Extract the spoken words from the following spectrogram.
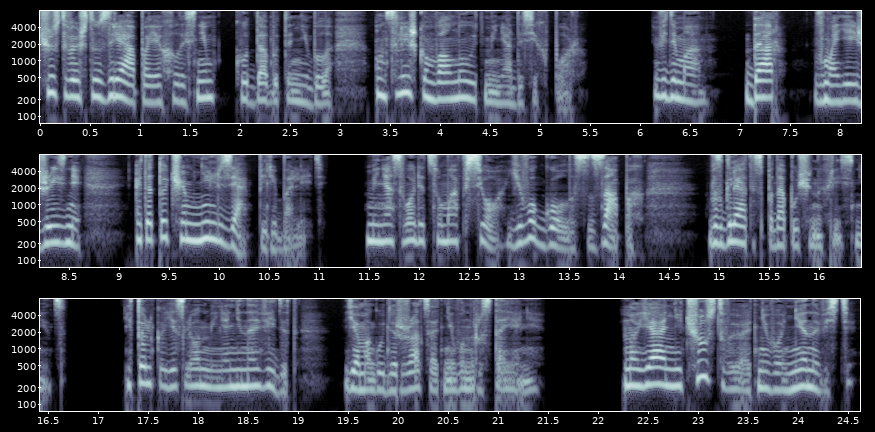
чувствуя, что зря поехала с ним куда бы то ни было. Он слишком волнует меня до сих пор. Видимо, дар в моей жизни — это то, чем нельзя переболеть. Меня сводит с ума все: его голос, запах, взгляд из-под опущенных ресниц. И только если он меня ненавидит, я могу держаться от него на расстоянии. Но я не чувствую от него ненависти.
